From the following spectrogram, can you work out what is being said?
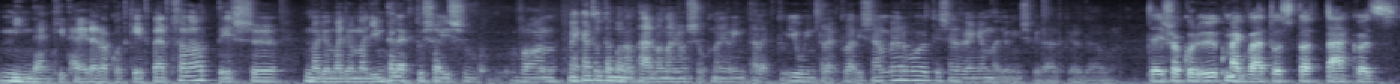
mindenkit helyre rakott két perc alatt, és nagyon-nagyon nagy intellektusa is van. Meg hát ott abban a párban nagyon sok nagyon intellektu- jó intellektuális ember volt, és ez engem nagyon inspirált például. Te és akkor ők megváltoztatták az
